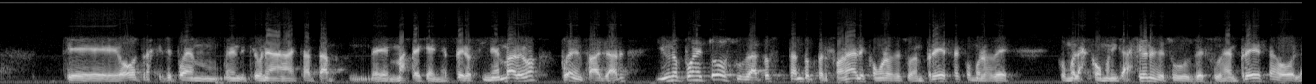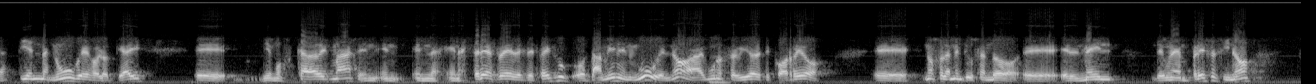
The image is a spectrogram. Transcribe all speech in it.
que otras que se pueden, en- que una startup eh, más pequeña. Pero sin embargo, pueden fallar y uno pone todos sus datos, tanto personales como los de su empresa, como los de como las comunicaciones de sus de sus empresas o las tiendas nubes o lo que hay, eh, digamos, cada vez más en, en, en, la- en las tres redes de Facebook o también en Google, ¿no? Algunos servidores de correo, eh, no solamente usando eh, el mail de una empresa, sino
